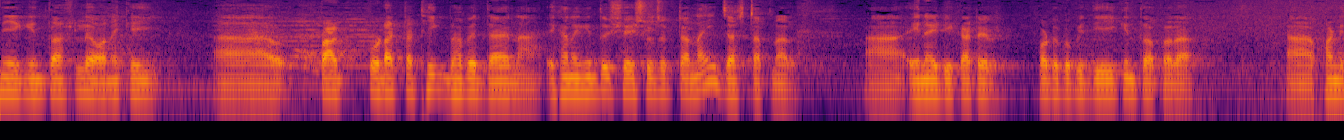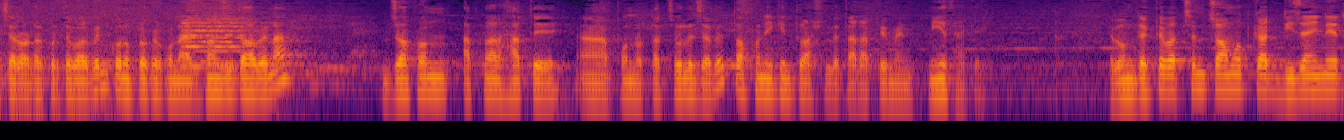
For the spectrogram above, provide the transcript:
নিয়ে কিন্তু আসলে অনেকেই প্রোডাক্টটা ঠিকভাবে দেয় না। এখানে কিন্তু সেই সুযোগটা নাই জাস্ট আপনার এনআইডি কার্ডের ফটোকপি দিয়েই কিন্তু আপনারা ফার্নিচার অর্ডার করতে পারবেন। কোনো প্রকার কোনো অ্যাডভান্স দিতে হবে না। যখন আপনার হাতে পণ্যটা চলে যাবে, তখনই কিন্তু আসলে তারা পেমেন্ট নিয়ে থাকে। এবং দেখতে পাচ্ছেন চমৎকার ডিজাইনের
